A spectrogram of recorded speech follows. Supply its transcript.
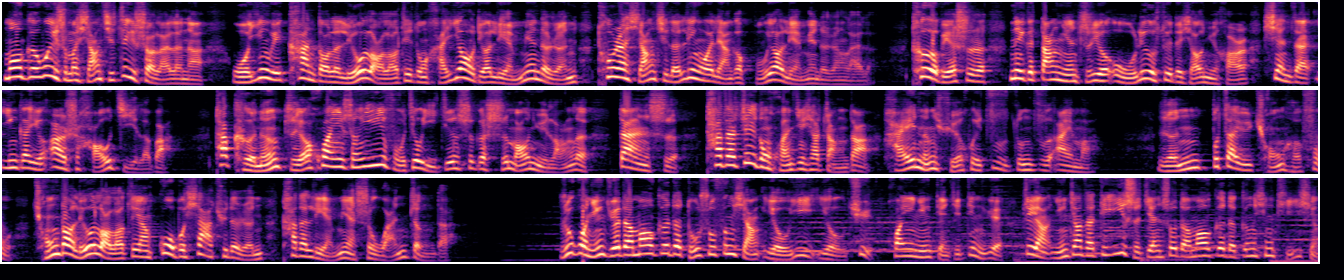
猫哥为什么想起这事儿来了呢？我因为看到了刘姥姥这种还要点脸面的人，突然想起了另外两个不要脸面的人来了。特别是那个当年只有五六岁的小女孩，现在应该有二十好几了吧？她可能只要换一身衣服就已经是个时髦女郎了。但是她在这种环境下长大，还能学会自尊自爱吗？人不在于穷和富，穷到刘姥姥这样过不下去的人，她的脸面是完整的。如果您觉得猫哥的读书分享有益有趣，欢迎您点击订阅，这样您将在第一时间收到猫哥的更新提醒。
